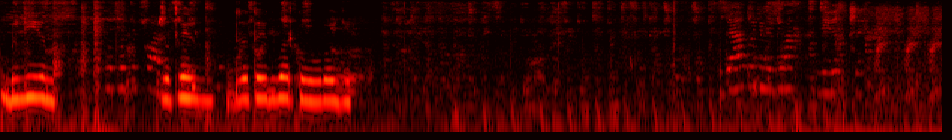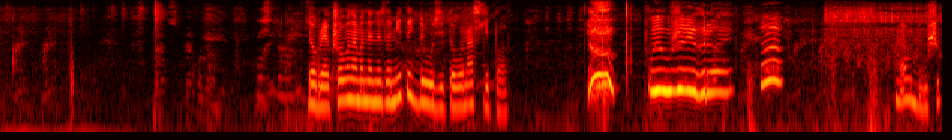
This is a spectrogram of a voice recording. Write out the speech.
Блін. За твоєю за твоєю дверкою вроді. Добре, якщо вона мене не замітить, друзі, то вона сліпа. Ви вже грає. А! Вона в душик.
